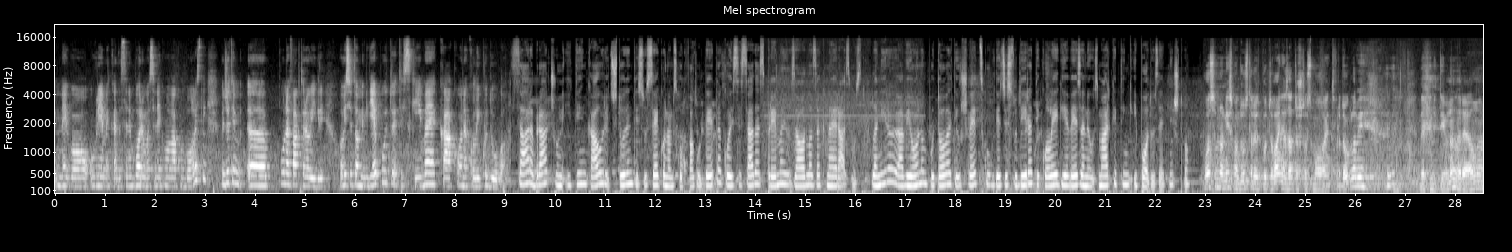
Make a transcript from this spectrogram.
nego u vrijeme kada se ne borimo sa nekom ovakvom bolesti. Međutim, e, puno je faktora u igri. Ovisi o tome gdje putujete, s kime, kako, na koliko dugo. Sara Bračun i Tin Kaurić studenti su s ekonomskog fakulteta koji se sada spremaju za odlazak na Erasmus. Planiraju avionom putovati u Švedsku gdje će studirati kolegije vezane uz marketing i poduzetništvo. Osobno nismo odustali od putovanja zato što smo ovaj, tvrdoglavi, definitivno, realno,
